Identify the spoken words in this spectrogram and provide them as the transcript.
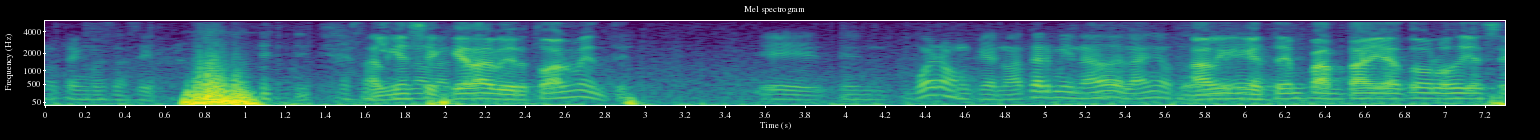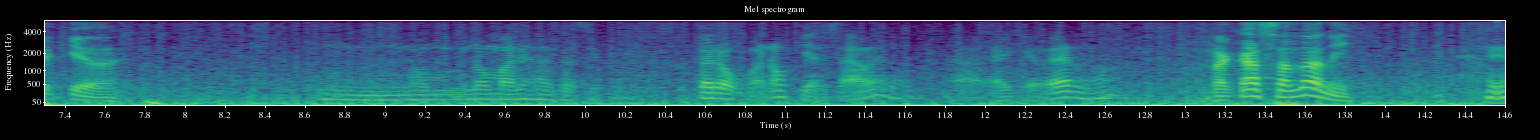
no tengo esa cifra. ¿Alguien se queda virtualmente? Eh, bueno, aunque no ha terminado el año todavía. ¿Alguien que esté en pantalla todos los días se queda? Mm, no, no manejo esa cifra. Pero bueno, quién sabe, ah, hay que ver, ¿no? ¿Fracasan, Dani? no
